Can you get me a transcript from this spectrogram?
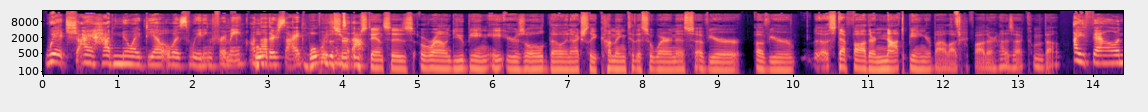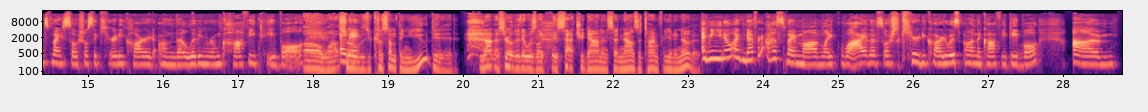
which I had no idea what was waiting for me on the other side. What were the it came to that. circumstances around you being eight years old, though, and actually coming to this awareness of your of your uh, stepfather not being your biological father? How does that come about? I found my social security card on the living room coffee table. Oh wow! So it- it was because something you did, not necessarily that it was like they sat you down and said, "Now's the time for you to know this." I mean, you know, I've never asked my mom like why the social security card was on the coffee table. Um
